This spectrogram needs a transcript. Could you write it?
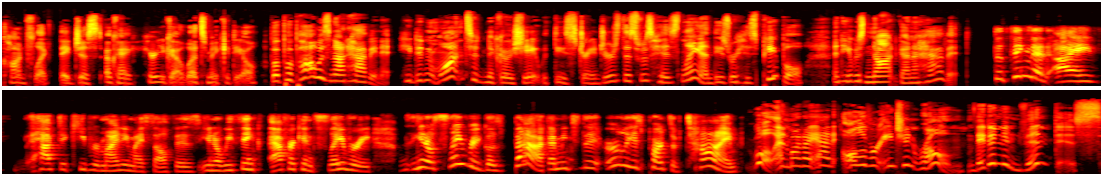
conflict. They just, okay, here you go, let's make a deal. But Papa was not having it. He didn't want to negotiate with these strangers. This was his land, these were his people, and he was not going to have it. the thing that I have to keep reminding myself is, you know, we think African slavery, you know, slavery goes back, I mean, to the earliest parts of time. Well, and might I add, all over ancient Rome. They didn't invent this.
